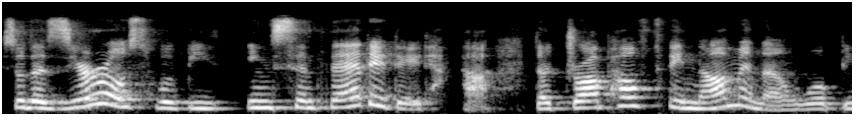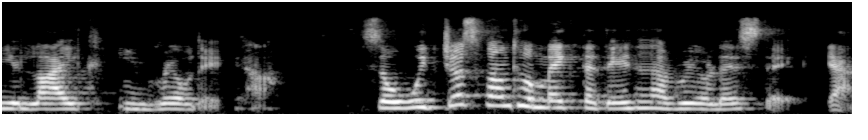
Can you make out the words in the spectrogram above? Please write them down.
so the zeros will be in synthetic data, the dropout phenomenon will be like in real data. So we just want to make the data realistic. Yeah,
